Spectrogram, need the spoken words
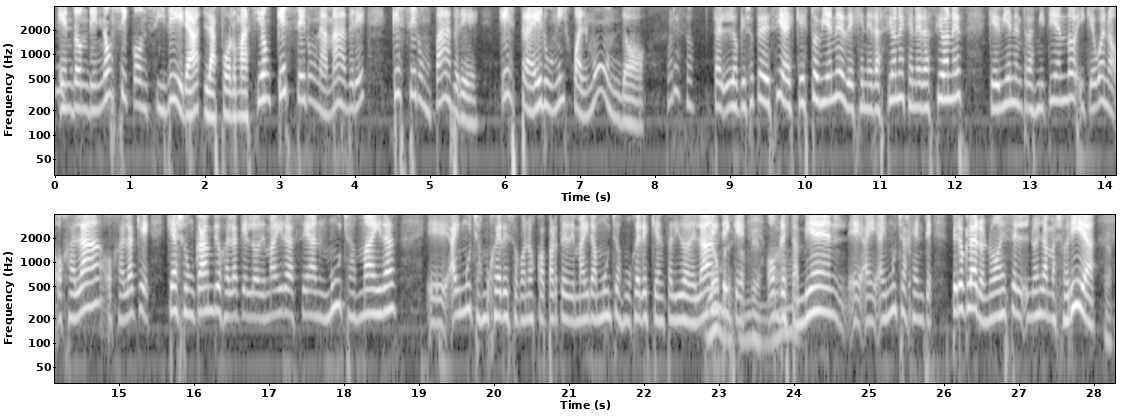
en donde no se considera la formación que es ser una madre, que es ser un padre, que es traer un hijo al mundo. Por eso. Lo que yo te decía es que esto viene de generaciones, generaciones que vienen transmitiendo y que bueno, ojalá, ojalá que, que haya un cambio, ojalá que lo de Mayra sean muchas Mayras. Eh, hay muchas mujeres, o conozco aparte de Mayra, muchas mujeres que han salido adelante y, hombres que también, ¿no? hombres también, eh, hay, hay mucha gente. Pero claro, no es el, no es la mayoría. Claro.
